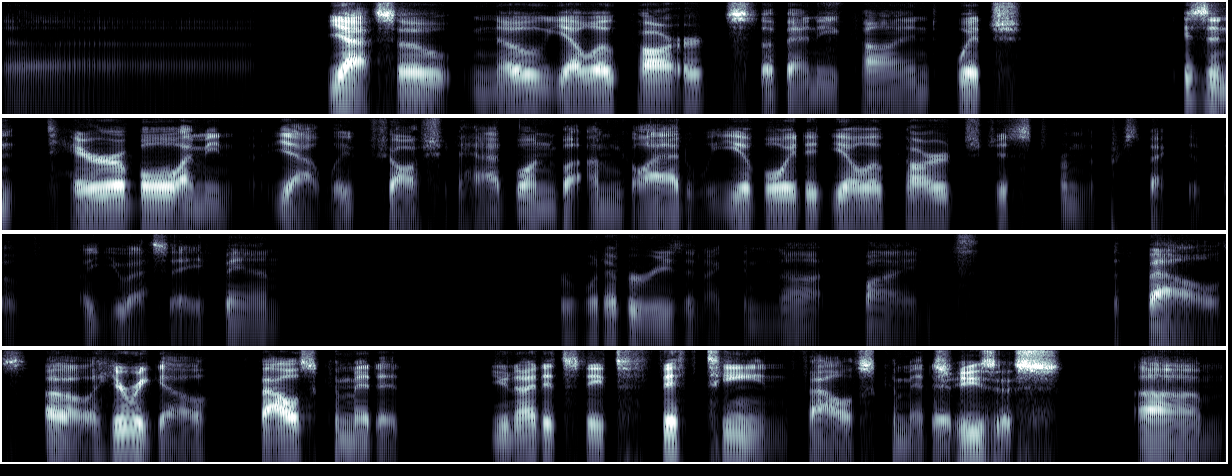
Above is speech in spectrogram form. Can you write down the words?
Uh, yeah, so no yellow cards of any kind, which isn't terrible. I mean, yeah, Luke Shaw should have had one, but I'm glad we avoided yellow cards just from the perspective of a USA fan. For whatever reason, I cannot find the fouls. Oh, here we go. Fouls committed. United States 15 fouls committed. Jesus. Um,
